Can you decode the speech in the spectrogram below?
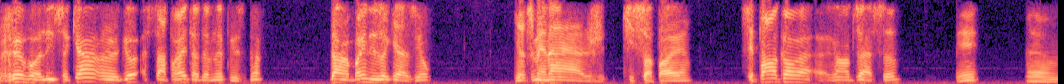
revoler. C'est quand un gars s'apprête à devenir président, dans bien des occasions, il y a du ménage qui s'opère. C'est pas encore rendu à ça, mais euh,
